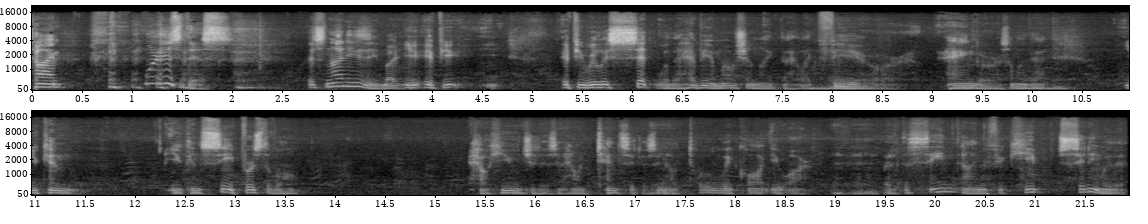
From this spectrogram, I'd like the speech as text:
time. What is this?" It's not easy, but you, if you if you really sit with a heavy emotion like that, like mm-hmm. fear or anger or something like that, you can you can see first of all how huge it is and how intense it is and how mm-hmm. totally caught you are. Mm-hmm. But at the same time, if you keep sitting with it,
